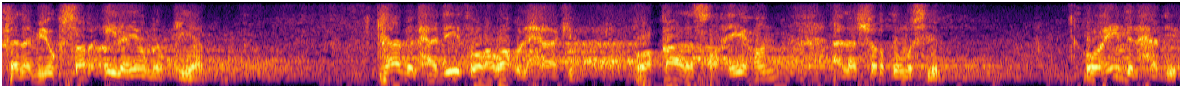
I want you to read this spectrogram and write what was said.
فلم يكسر إلى يوم القيامة. هذا الحديث رواه الحاكم وقال صحيح على شرط مسلم. أعيد الحديث.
